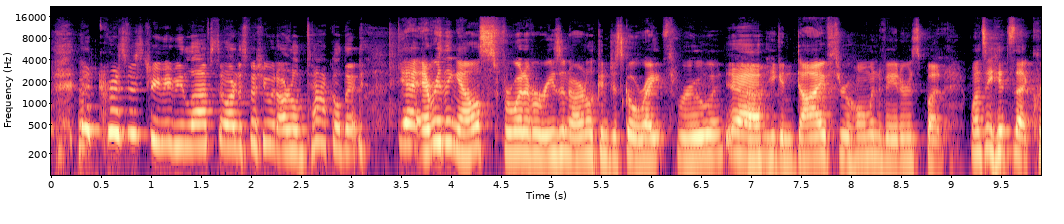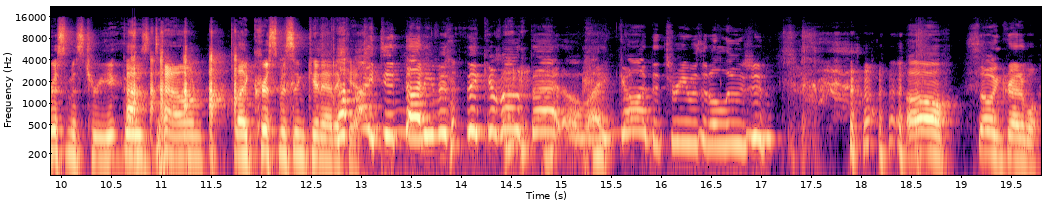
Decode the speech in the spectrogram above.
That Christmas tree made me laugh so hard, especially when Arnold tackled it. Yeah, everything else, for whatever reason, Arnold can just go right through. Yeah. He can dive through home invaders, but once he hits that Christmas tree, it goes down like Christmas in Connecticut. I did not even think about that. Oh my god, the tree was an illusion. oh, so incredible.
